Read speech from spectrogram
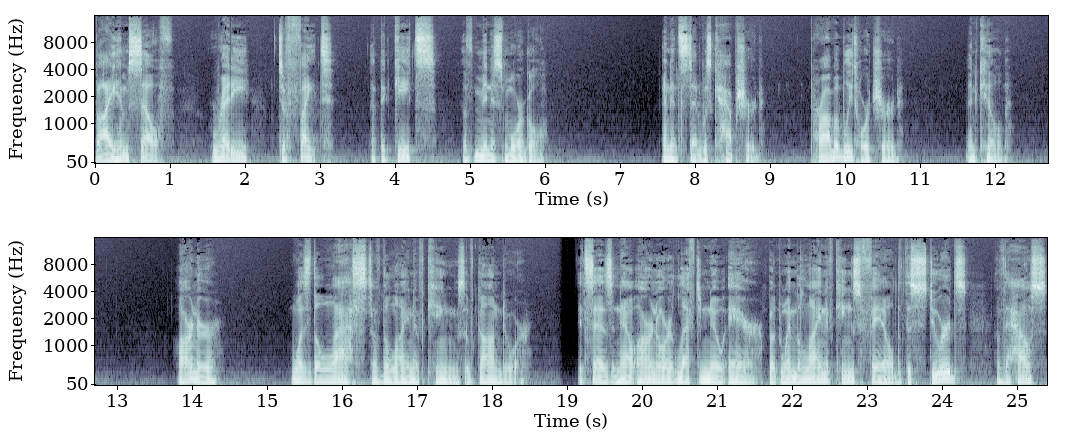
by himself, ready to fight at the gates of Minas Morgul, and instead was captured, probably tortured, and killed. Eärnur was the last of the line of kings of Gondor. It says, Now Eärnur left no heir, but when the line of kings failed, the stewards of the house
